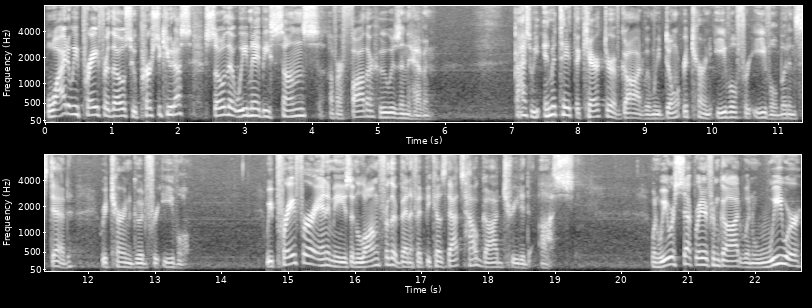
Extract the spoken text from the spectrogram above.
Why do we pray for those who persecute us? So that we may be sons of our Father who is in heaven. Guys, we imitate the character of God when we don't return evil for evil, but instead return good for evil. We pray for our enemies and long for their benefit because that's how God treated us. When we were separated from God, when we were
